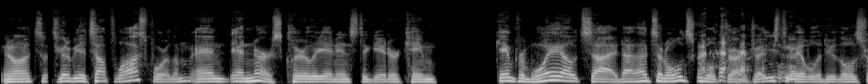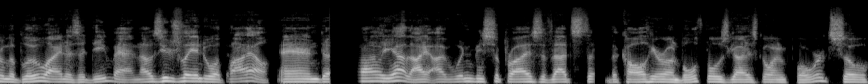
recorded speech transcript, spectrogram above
You know, it's, it's going to be a tough loss for them. And and Nurse, clearly an instigator, came came from way outside. Now, that's an old school charge. I used to be able to do those from the blue line as a D man. I was usually into a pile. And uh, uh, yeah, I, I wouldn't be surprised if that's the, the call here on both those guys going forward. So,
